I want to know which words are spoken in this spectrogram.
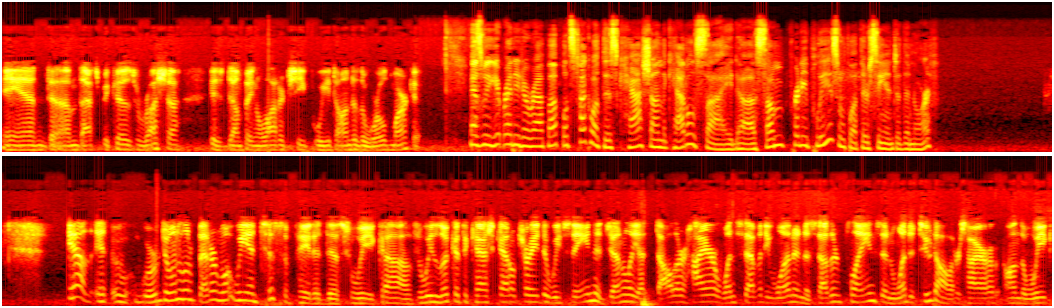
And um, that's because Russia is dumping a lot of cheap wheat onto the world market. As we get ready to wrap up, let's talk about this cash on the cattle side. Uh, some pretty pleased with what they're seeing to the north. Yeah, it, we're doing a little better than what we anticipated this week. Uh, if we look at the cash cattle trade that we've seen, it's generally a dollar higher, 171 in the southern plains, and one to two dollars higher on the week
